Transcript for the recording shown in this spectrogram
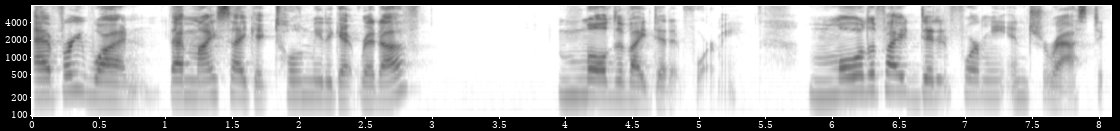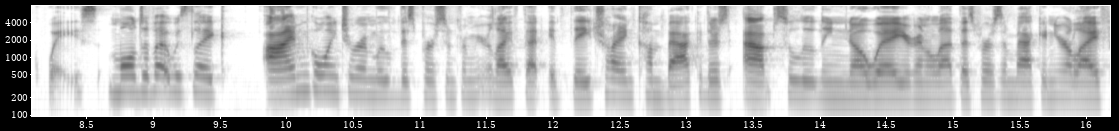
everyone that my psychic told me to get rid of, Moldavite did it for me. Moldavite did it for me in drastic ways. Moldavite was like, I'm going to remove this person from your life that if they try and come back, there's absolutely no way you're going to let this person back in your life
